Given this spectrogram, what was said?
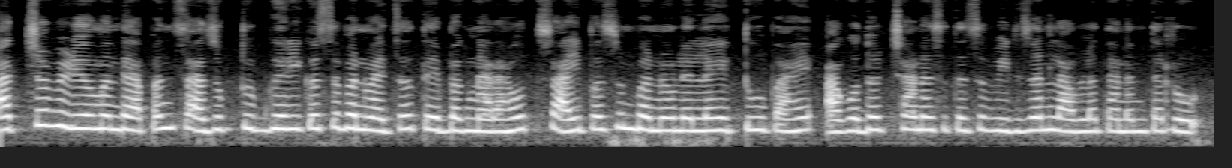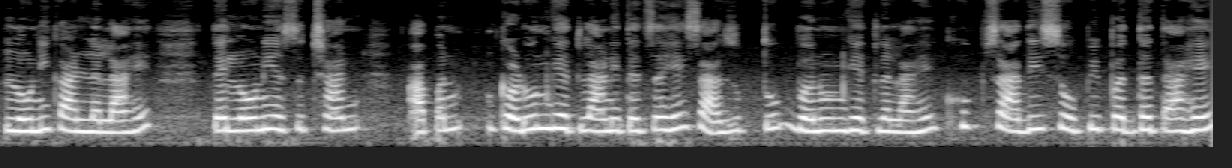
आजच्या व्हिडिओमध्ये आपण साजूक तूप घरी कसं बनवायचं ते बघणार आहोत. साईपासून बनवलेलं हे तूप आहे. अगोदर छान असं त्याचं विरजन लावलं त्यानंतर रो लोणी काढलेलं आहे. ते लोणी असं छान आपण कडून घेतलं आणि त्याचं हे साजूक तूप बनवून घेतलेलं आहे. खूप साधी सोपी पद्धत आहे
